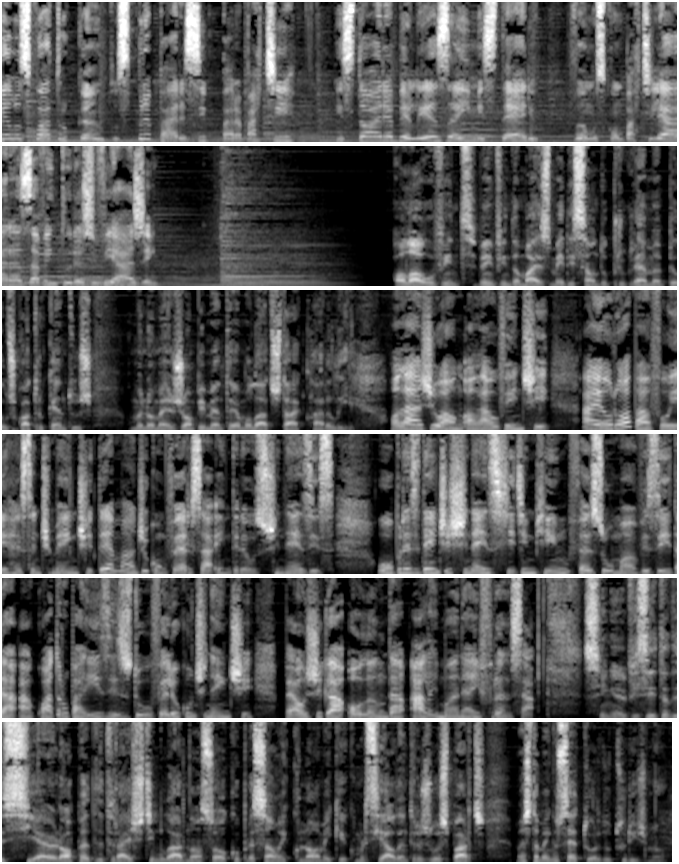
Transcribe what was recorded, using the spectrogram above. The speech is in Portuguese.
Pelos quatro cantos, prepare-se para partir. História, beleza e mistério. Vamos compartilhar as aventuras de viagem. Olá, ouvinte, bem-vindo a mais uma edição do programa Pelos Quatro Cantos. O meu nome é João Pimenta e ao meu lado está a Clara Lee. Olá, João. Olá, ouvinte. A Europa foi recentemente tema de conversa entre os chineses. O presidente chinês Xi Jinping fez uma visita a quatro países do velho continente: Bélgica, Holanda, Alemanha e França. Sim, a visita de Xi à Europa deverá estimular não só a cooperação económica e comercial entre as duas partes, mas também o setor do turismo.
